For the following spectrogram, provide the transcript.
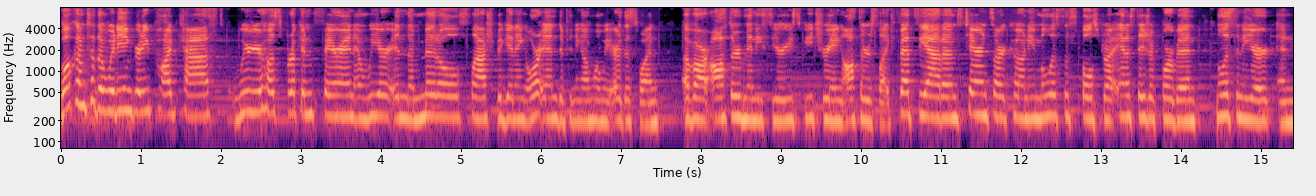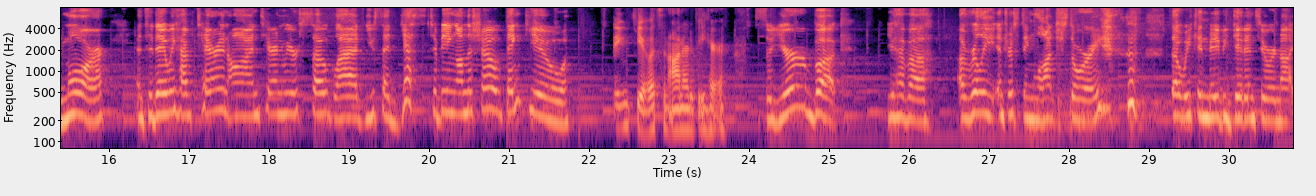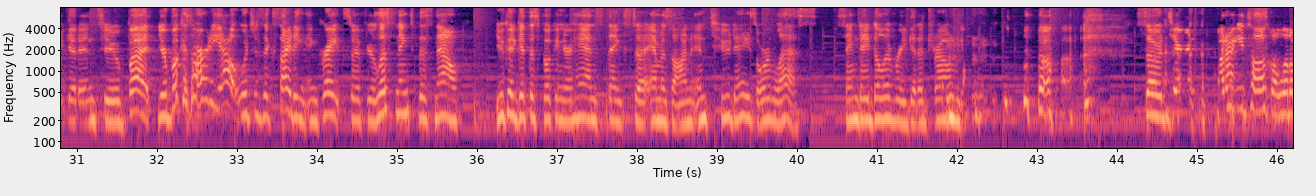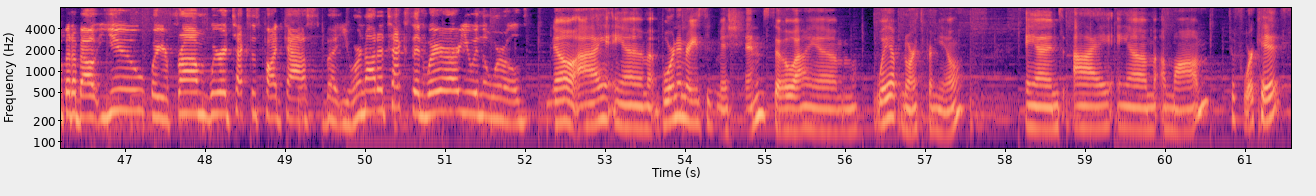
Welcome to the Witty and Gritty podcast. We're your hosts, Brooke and Farron, and we are in the middle slash beginning or end, depending on when we air this one, of our author mini series featuring authors like Betsy Adams, Tarryn Sarcone, Melissa Spoelstra, Anastasia Corbin, Melissa Neert, and more. And today we have Tarryn on. Tarryn, we are so glad you said yes to being on the show. Thank you. Thank you. It's an honor to be here. So, your book, you have a, a really interesting launch story that we can maybe get into or not get into. But your book is already out, which is exciting and great. So if you're listening to this now, you could get this book in your hands thanks to Amazon in two days or less. Same day delivery, get a drone. so, Tarryn, why don't you tell us a little bit about you, where you're from? We're a Texas podcast, but you're not a Texan. Where are you in the world? No, I am born and raised in Michigan, so I am way up north from you and I am a mom to four kids,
